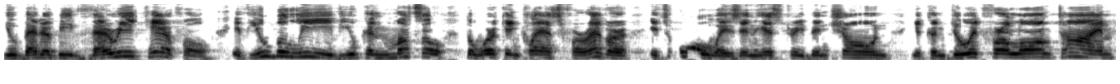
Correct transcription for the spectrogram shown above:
You better be very careful. If you believe you can muscle the working class forever, it's always in history been shown you can do it for a long time,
